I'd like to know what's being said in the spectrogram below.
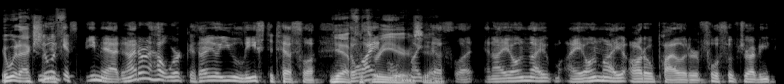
It would You know actually. what gets me mad, and I don't know how it works because I know you leased a Tesla. Yeah, so for I three own years, my yeah. Tesla, and I own my I own my autopilot or full self driving.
